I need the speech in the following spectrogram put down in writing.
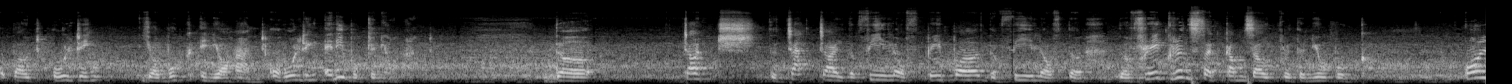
about holding your book in your hand or holding any book in your hand. The touch, the tactile, the feel of paper, the feel of the, the fragrance that comes out with a new book. All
